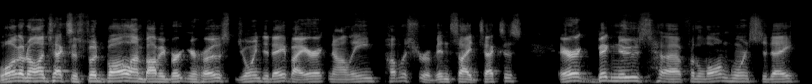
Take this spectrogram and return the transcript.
Welcome to On Texas Football. I'm Bobby Burton, your host, joined today by Eric Nahlin, publisher of Inside Texas. Eric, big news uh, for the Longhorns today.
